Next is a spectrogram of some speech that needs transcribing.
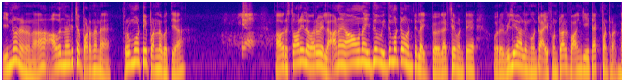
இன்னொன்று என்னென்னா அவர் நடித்த படம் தானே? ப்ரொமோட்டே பண்ணல பார்த்தியா அவர் ஸ்டாரியில் வரவே இல்லை. ஆனால் அவனை இது இது மட்டும் வந்துட்டு லைக் இப்போ லட்சே வந்துட்டு ஒரு விளையாளுங்க வந்துட்டு ஐஃபோன் டுவெல் வாங்கி டேக் பண்ணுறாங்க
